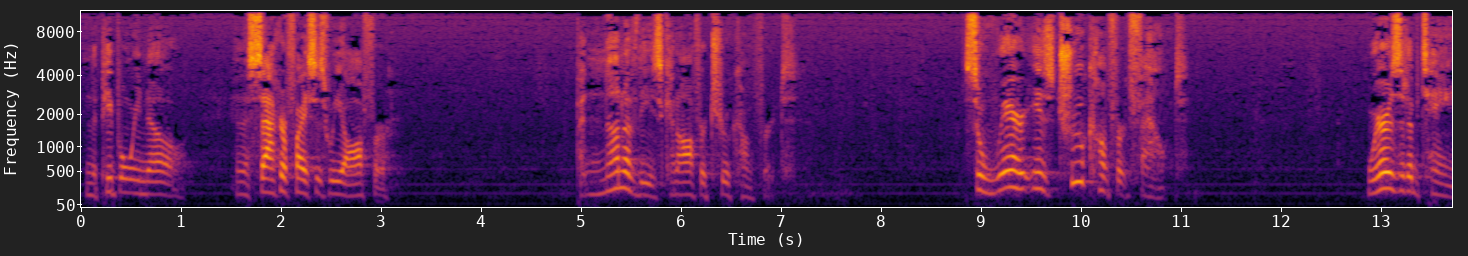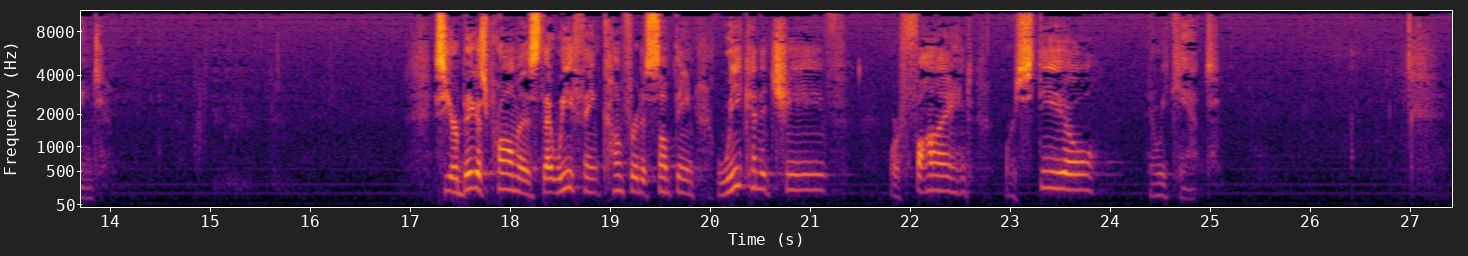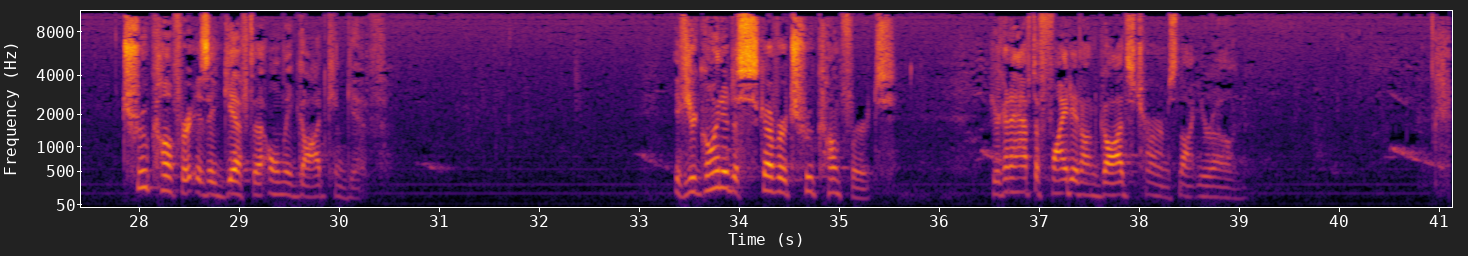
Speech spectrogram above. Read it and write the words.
in the people we know, in the sacrifices we offer. But none of these can offer true comfort. So, where is true comfort found? Where is it obtained? See, our biggest problem is that we think comfort is something we can achieve or find or steal, and we can't. True comfort is a gift that only God can give. If you're going to discover true comfort, you're going to have to find it on God's terms, not your own.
